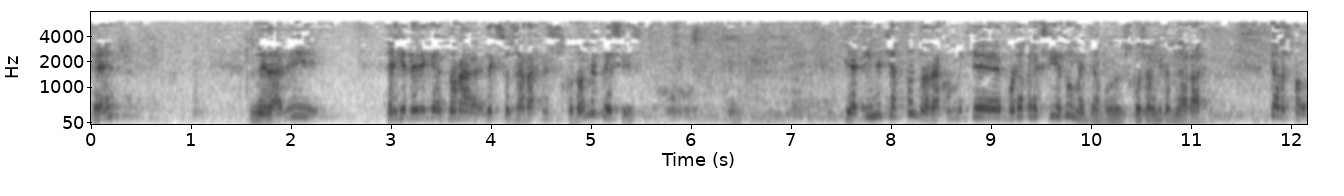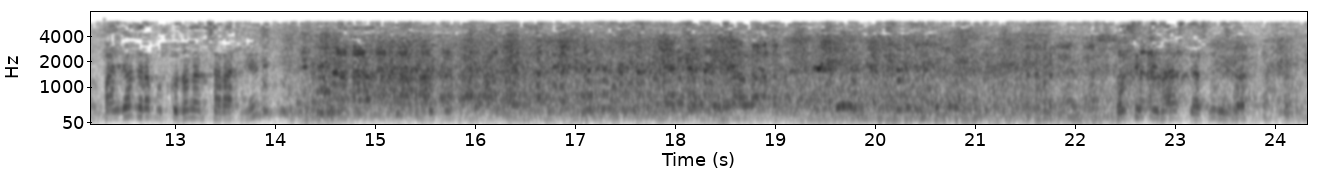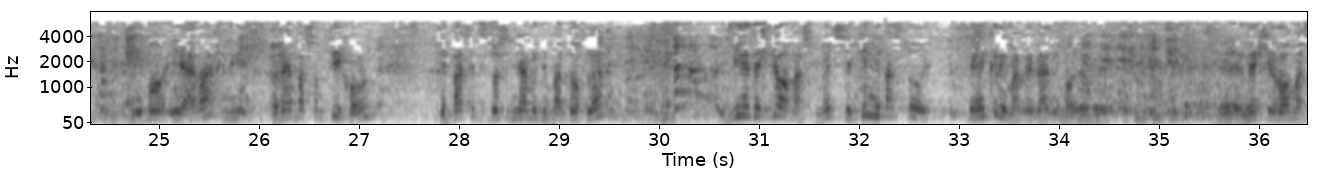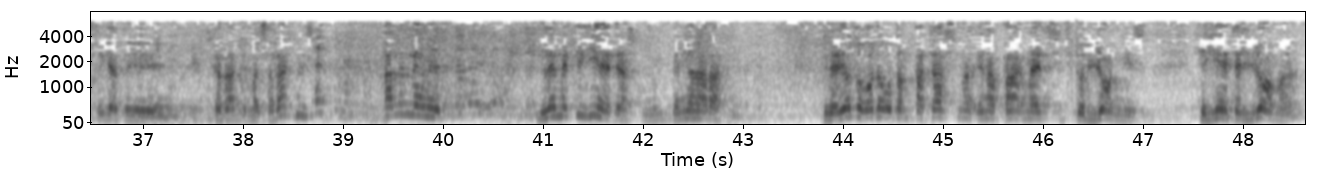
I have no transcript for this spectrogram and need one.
Ε, Δηλαδή, έχετε δει τώρα, δείξει το τσαράχνες σκοτώνετε εσείς. Γιατί είναι και αυτό τώρα, έχουμε και μπορεί να παρεξηγηθούμε να σκοτώνουμε καμιά ράχνη. Τέλος πάντων, παλιότερα που σκοτώναν τις αράχνες Όσοι θυμάστε, ας πούμε. Λοιπόν, η αράχνη, όταν πα στον τοίχο και πα και της δώσει μια με την παντόφλα, γίνεται λιώμα, πούμε, έτσι, και εκείνη πας στο... Είναι κρίμα βέβαια, λοιπόν, δεν, δεν χαιρόμαστε για την κατάντημα της αράχνης, αλλά λέμε, λέμε τι γίνεται, ας πούμε, με μια αράχνη. Δηλαδή όταν, όταν, όταν πατάς ένα, ένα πράγμα έτσι και το λιώνεις και γίνεται λιώμα,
